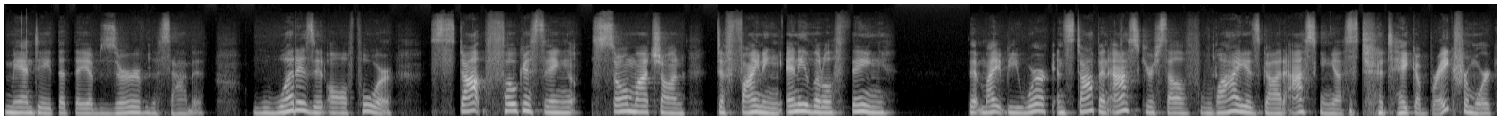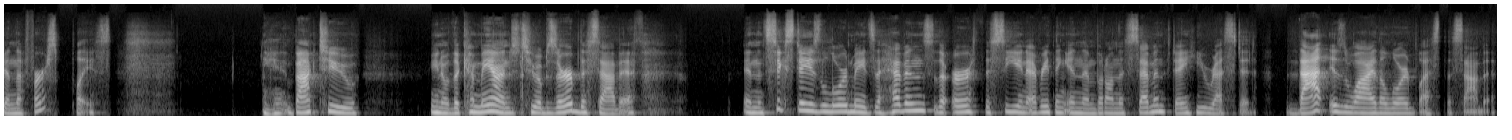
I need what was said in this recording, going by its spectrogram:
mandate that they observe the Sabbath? What is it all for? Stop focusing so much on defining any little thing that might be work and stop and ask yourself why is God asking us to take a break from work in the first place? Back to you know the command to observe the Sabbath. In the six days the Lord made the heavens, the earth, the sea, and everything in them, but on the seventh day he rested. That is why the Lord blessed the Sabbath,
